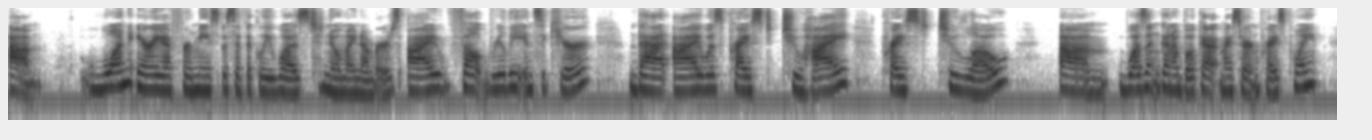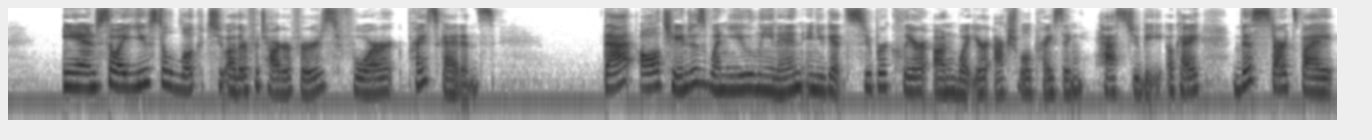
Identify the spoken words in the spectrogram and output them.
um, one area for me specifically was to know my numbers. I felt really insecure that I was priced too high, priced too low, um, wasn't going to book at my certain price point. And so I used to look to other photographers for price guidance. That all changes when you lean in and you get super clear on what your actual pricing has to be. Okay. This starts by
